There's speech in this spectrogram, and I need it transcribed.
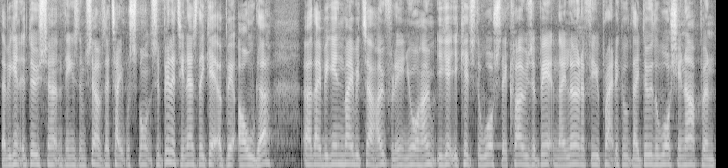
They begin to do certain things themselves. They take responsibility. And as they get a bit older, uh, they begin maybe to hopefully in your home you get your kids to wash their clothes a bit and they learn a few practical they do the washing up and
